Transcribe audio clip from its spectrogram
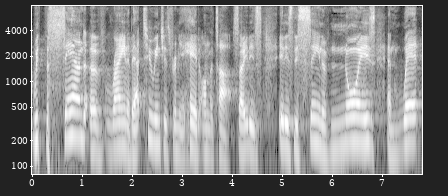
with the sound of rain about two inches from your head on the tarp. So it is, it is this scene of noise and wet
